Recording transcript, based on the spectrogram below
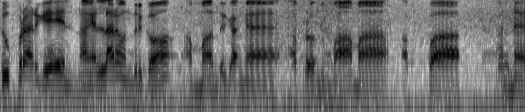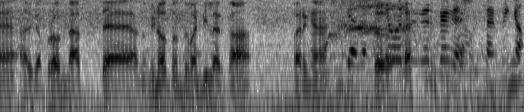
சூப்பரா இருக்கு. எல்- நாங்க எல்லாரும் வந்திருக்கோம். அம்மா வந்திருக்காங்க. அப்புறம் வந்து மாமா அப்பா அண்ணன் அதுக்கப்புறம் வந்து அத்தை அங்க வினோத் வந்து வண்டியில இருக்கான். பாருங்க. So- இங்க ஒருத்தவங்க இருக்காங்க. சன்விகா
